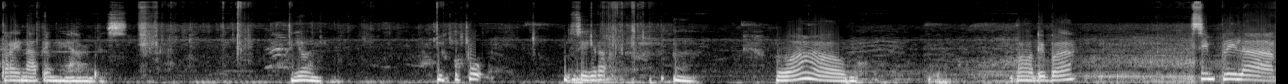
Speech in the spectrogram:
try natin i-harvest. Yun. Yuko po. Masira. Mm. Wow! Oh, 'di ba? Simple lang.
